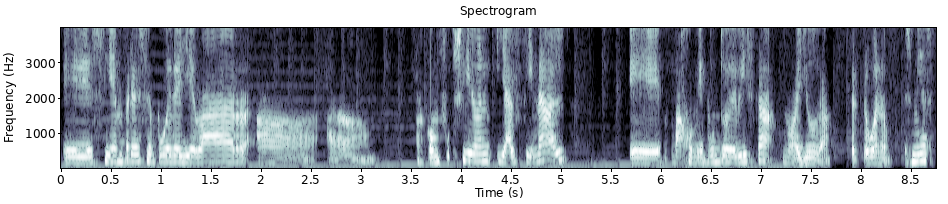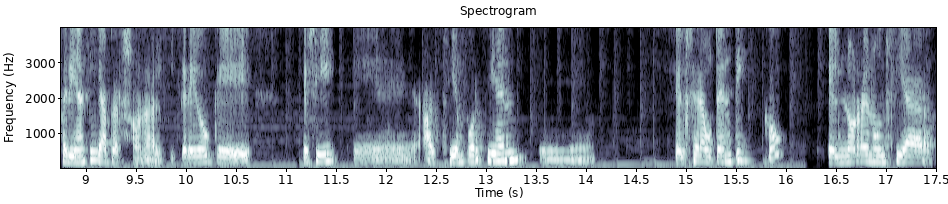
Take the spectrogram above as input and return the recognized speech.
eh, siempre se puede llevar a, confusión y al final, bajo mi punto de vista, no ayuda. Pero bueno, es mi experiencia personal y creo que, que sí, al 100% el ser auténtico, el no renunciar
